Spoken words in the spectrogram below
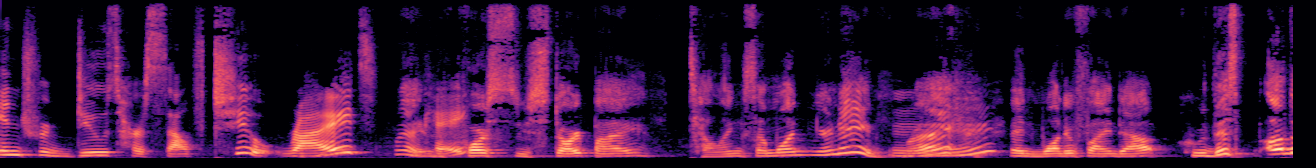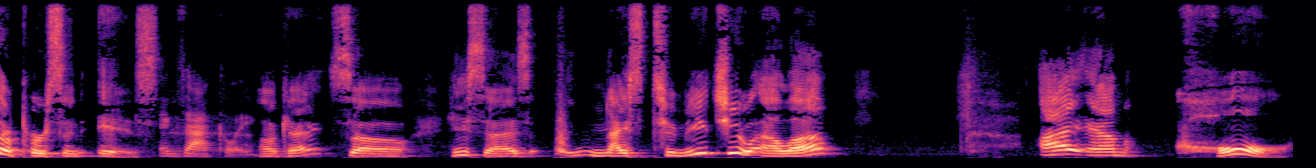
introduce herself too, mm-hmm. right? Right. Okay. Of course, you start by telling someone your name, right? Mm-hmm. And want to find out who this other person is. Exactly. Okay, so he says, Nice to meet you, Ella. I am Cole.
